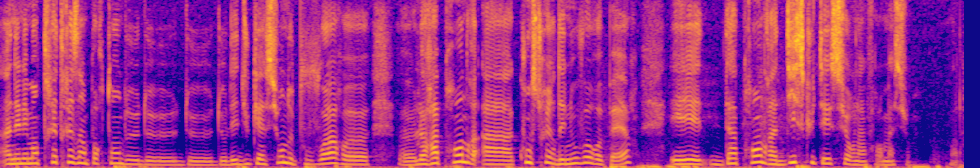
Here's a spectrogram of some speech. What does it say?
un élément très très important de, l'éducation de pouvoir euh, leur apprendre à construire des nouveaux repères et d'apprendre à discuter sur l'information. Voilà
